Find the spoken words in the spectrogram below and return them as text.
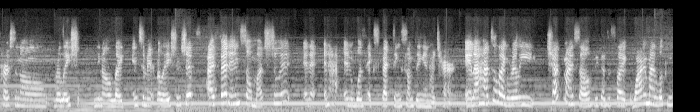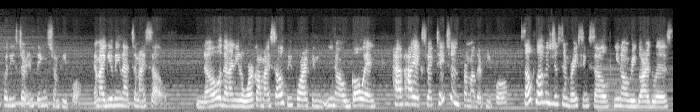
personal, relation, you know, like intimate relationships. I fed in so much to it and it, and and was expecting something in return. And I had to like really check myself because it's like why am I looking for these certain things from people? Am I giving that to myself? No, then I need to work on myself before I can, you know, go and have high expectations from other people. Self love is just embracing self, you know, regardless.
